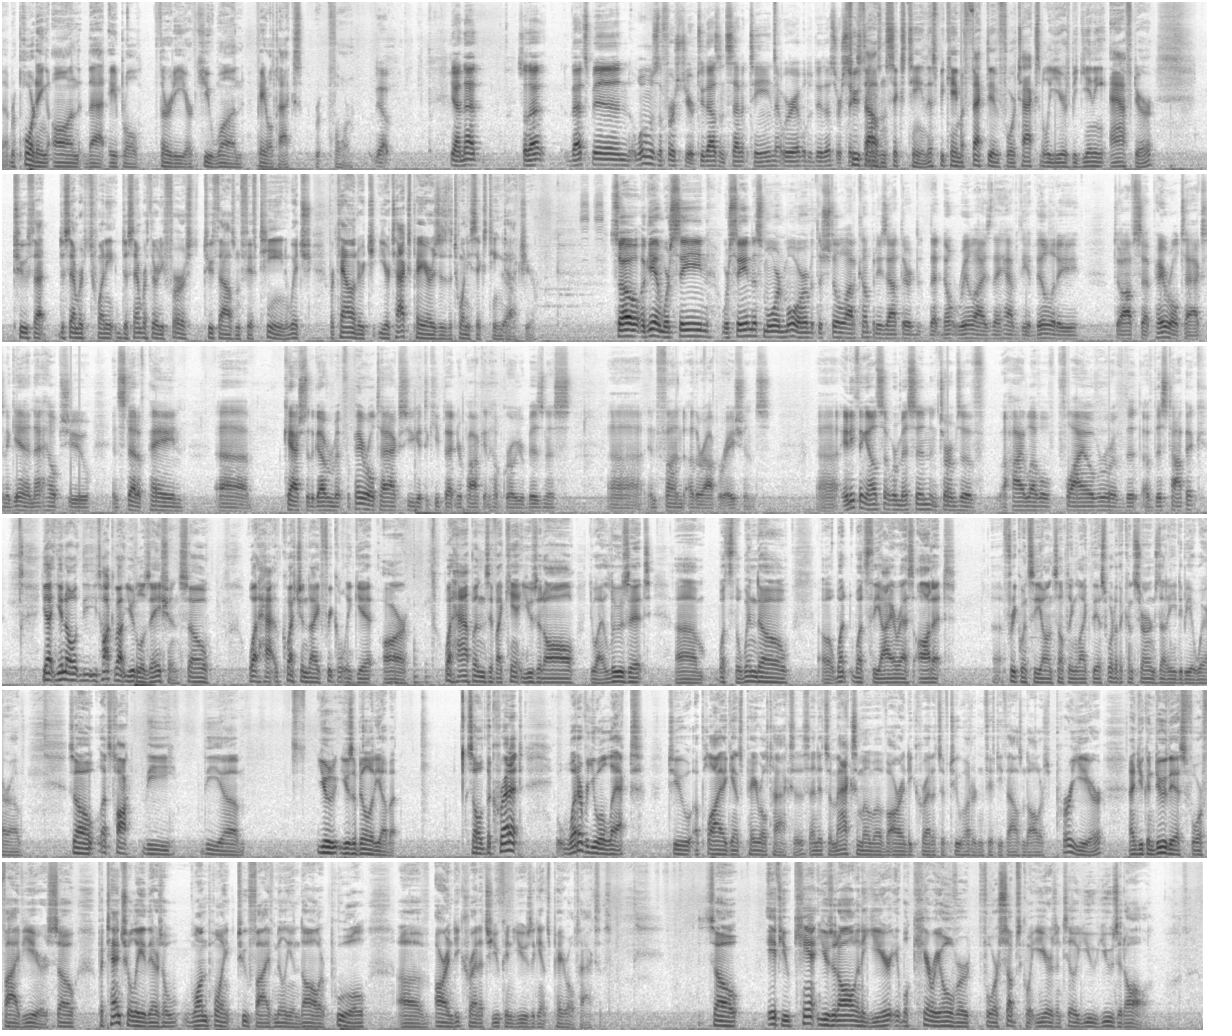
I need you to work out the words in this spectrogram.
uh, reporting on that April 30 or Q1 payroll tax form. Yep. Yeah, and that so that that's been when was the first year? 2017 that we were able to do this, or 16? 2016. This became effective for taxable years beginning after two th- December 20 December 31st, 2015, which for calendar t- year taxpayers is the 2016 Yeah. tax year. So again, we're seeing we're seeing this more and more, but there's still a lot of companies out there that don't realize they have the ability to offset payroll tax, and again, that helps you instead of paying uh, cash to the government for payroll tax, you get to keep that in your pocket and help grow your business uh, and fund other operations. Uh, anything else that we're missing in terms of a high level flyover of the of this topic? Yeah, you know, the, you talk about utilization. So, what ha- questions I frequently get are, what happens if I can't use it all? Do I lose it? Um, what's the window? Uh, what what's the IRS audit uh, frequency on something like this? What are the concerns that I need to be aware of? So let's talk the the um, u- usability of it. So the credit, whatever you elect to apply against payroll taxes, and it's a maximum of R&D credits of $250,000 per year, and you can do this for five years. So potentially there's a $1.25 million pool of R&D credits you can use against payroll taxes. So if you can't use it all in a year, it will carry over for subsequent years until you use it all.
